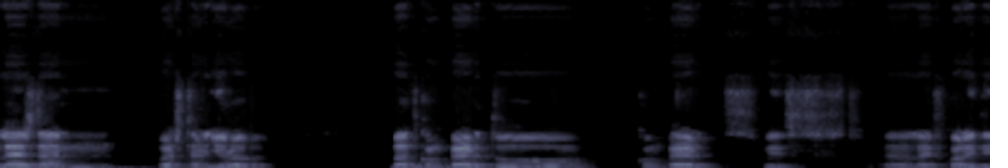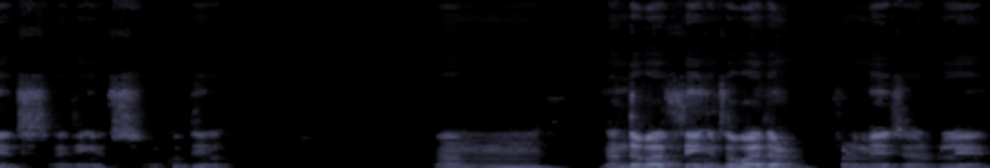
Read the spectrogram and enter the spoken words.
less than Western Europe, but compared to compared with uh, life quality, it's I think it's a good deal. Um, and the bad thing is the weather. For me, it's really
